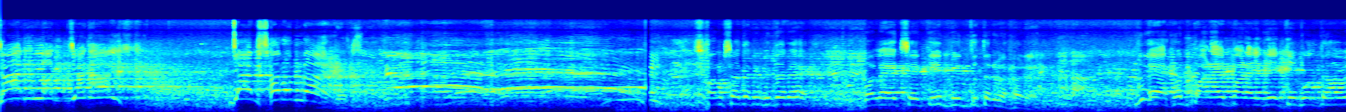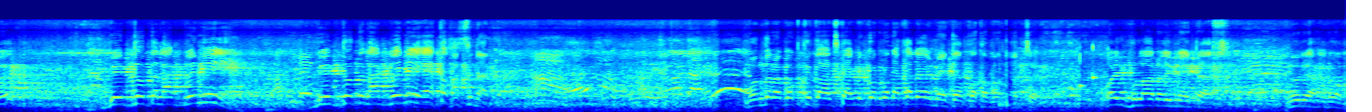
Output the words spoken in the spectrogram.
যার লজ্জা নাই, যার সরম নাই। সংসদের ভিতরে বলে সে কি বিদ্যুতের ব্যাপারে? যে এখন পাড়ায় পাড়ায় গিয়ে কি বলতে হবে? বিদ্যুৎ লাগবে নি? বিদ্যুৎ লাগবে নি? এত হাসিনা বন্ধুরা, বক্তৃতা আজকে আমি করব না, খালি ওই মেয়েটার কথা মনে হচ্ছে ওই ভুলার ওই মেয়েটা নুরে আলম।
